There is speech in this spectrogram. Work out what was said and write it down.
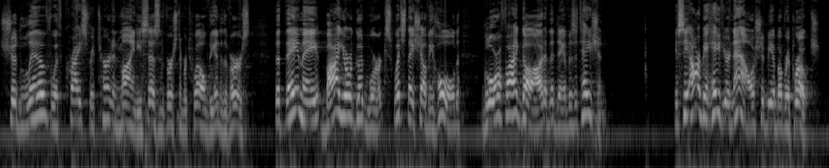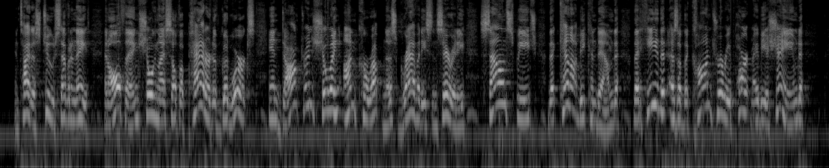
should live with Christ's return in mind. He says in verse number 12, the end of the verse, that they may, by your good works, which they shall behold, glorify God in the day of visitation. You see, our behavior now should be above reproach. In Titus 2 7 and 8, in all things, showing thyself a pattern of good works, in doctrine showing uncorruptness, gravity, sincerity, sound speech that cannot be condemned, that he that is of the contrary part may be ashamed,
